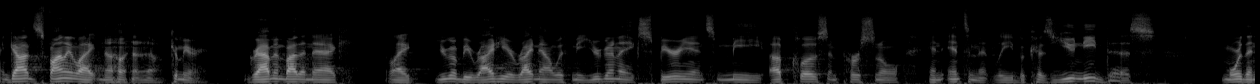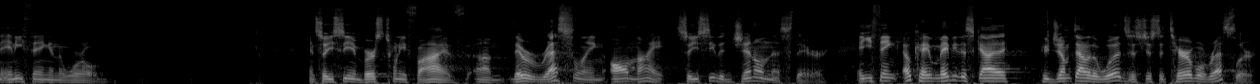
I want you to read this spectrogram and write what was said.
And God's finally like, no, no, no, come here. Grab him by the neck. Like, you're going to be right here, right now with me. You're going to experience me up close and personal and intimately because you need this more than anything in the world. And so you see in verse 25, um, they were wrestling all night. So you see the gentleness there. And you think, okay, maybe this guy who jumped out of the woods is just a terrible wrestler.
